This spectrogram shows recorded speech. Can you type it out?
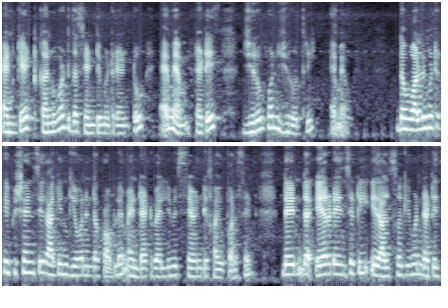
and get convert the centimeter into mm that is 0.03 mm. The volumetric efficiency is again given in the problem and that value is 75%. Then the air density is also given that is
